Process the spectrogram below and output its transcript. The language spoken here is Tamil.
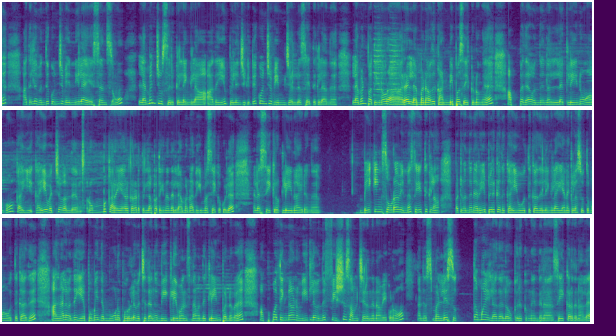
அதில் வந்து கொஞ்சம் வெண்ணிலா எசன்ஸும் லெமன் ஜூஸ் இருக்குது இல்லைங்களா அதையும் பிழிஞ்சிக்கிட்டு கொஞ்சம் விம் ஜெல்லும் சேர்த்துக்கலாங்க. லெமன் பார்த்திங்கன்னா ஒரு அரை லெமனாவது கண்டிப்பாக சேர்க்கணுங்க. அப்போ தான் வந்து நல்ல க்ளீனும் ஆகும். கை கையை வச்சு அந்த ரொம்ப கரையாக இருக்கிற இடத்துலலாம் பார்த்திங்கன்னா அந்த லெமன் அதிகமாக சேர்க்கக்குள்ள நல்லா சீக்கிரம் க்ளீன் ஆகிடுங்க பேக்கிங் சோடா வேணால் சேர்த்துக்கலாம். பட் வந்து நிறைய பேருக்கு அது கை ஒத்துக்காது இல்லைங்களா? எனக்கெல்லாம் சுத்தமாக ஒத்துக்காது. அதனால் வந்து எப்போவுமே இந்த மூணு பொருளை வச்சு தாங்க வீக்லி ஒன்ஸ் நான் வந்து க்ளீன் பண்ணுவேன். அப்போ பார்த்திங்கன்னா நான் வீட்டில் வந்து ஃபிஷ்ஷு சமைச்சிருந்தேனாவே கூட அந்த ஸ்மெல்லே சுத்தமாக இல்லாத அளவுக்கு இருக்குங்க இந்த நான் சேர்க்கறதுனால.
